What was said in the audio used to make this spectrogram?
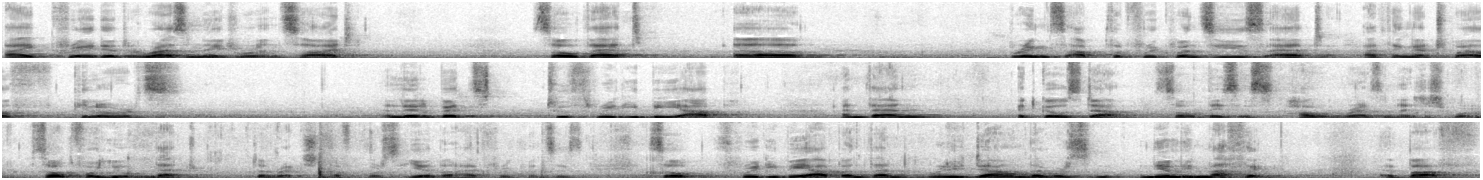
I created a resonator inside so that uh, brings up the frequencies at, I think, at 12 kilohertz, a little bit to 3 dB up, and then it goes down. So this is how resonators work. So for you in that direction, of course, here the high frequencies. So 3 dB up and then really down, there was nearly nothing above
